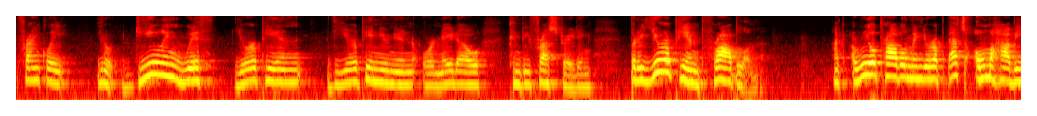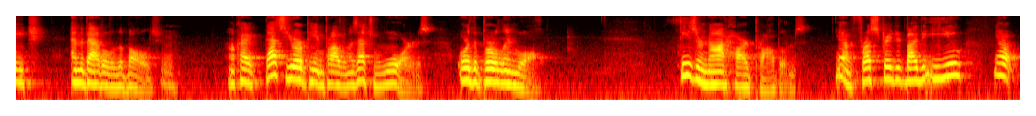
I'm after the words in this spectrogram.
frankly, you know, dealing with European, the European Union or NATO can be frustrating, but a European problem, like a real problem in Europe, that's Omaha Beach and the Battle of the Bulge. Mm. Okay, that's European problems, that's wars, or the Berlin Wall. These are not hard problems. You know, frustrated by the EU, you know,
